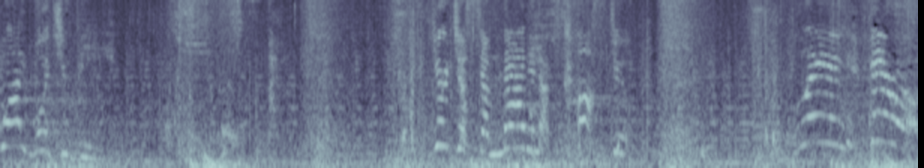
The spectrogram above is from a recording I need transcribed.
Why would you be? You're just a man in a costume! Playing hero!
